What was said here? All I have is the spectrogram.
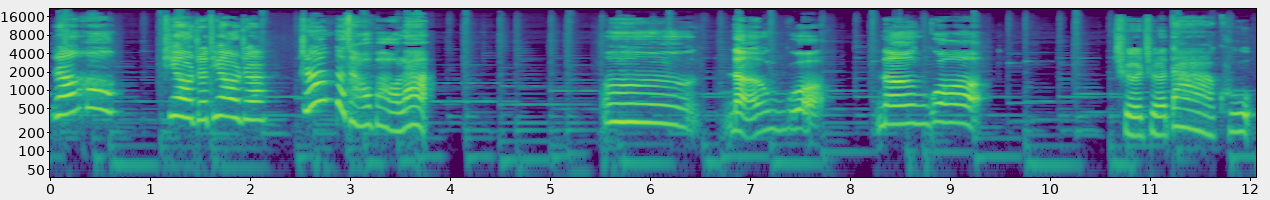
然后跳着跳着真的逃跑了。嗯，南瓜。南瓜，车车大哭，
